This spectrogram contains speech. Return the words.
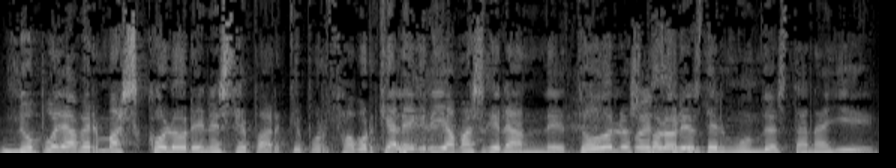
No puede haber más color en ese parque, por favor, qué alegría más grande. Todos los Pues colores sí. del mundo están allí.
